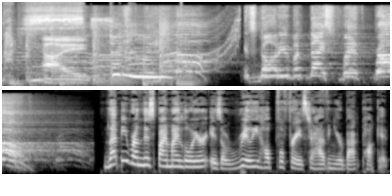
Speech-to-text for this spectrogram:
nice. Nice. It's naughty but nice with Rob. Let me run this by my lawyer is a really helpful phrase to have in your back pocket.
